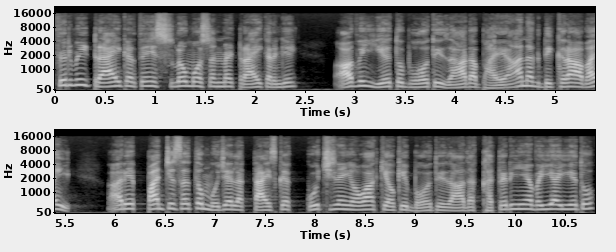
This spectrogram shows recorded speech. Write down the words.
फिर भी ट्राई करते हैं स्लो मोशन में ट्राई करेंगे। अब, ये तो बहुत ही ज़्यादा भयानक दिख रहा भाई। अरे, पंच से तो मुझे लगता है इसके कुछ नहीं होगा, क्योंकि बहुत ही ज़्यादा खतरी है भैया ये तो।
